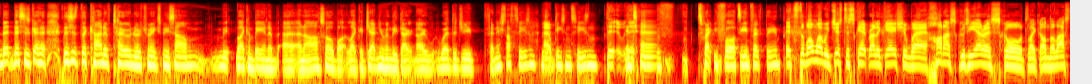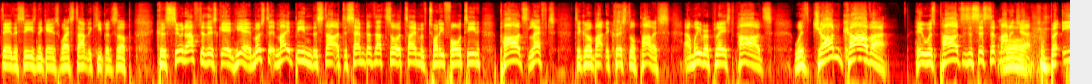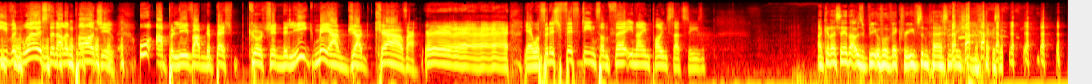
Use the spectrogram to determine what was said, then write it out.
this is good. This is the kind of tone which makes me sound like I'm being a, a, an asshole, but like I genuinely don't know. Where did you finish that season? Was uh, it a decent season the, the, in terms of 2014 15? It's the one where we just escaped relegation, where Jonas Gutierrez scored like on the last day of the season against West Ham to keep us up. Because soon after this game here, it must it might have been the start of December, that sort of time of 2014. Pards left to go back to Crystal Palace, and we replaced Pards with John Carver who was Pardews' assistant oh. manager, oh. but even worse than Alan Pardew. Oh, I believe I'm the best coach in the league. Me, I'm John Carver. yeah, we finished 15th on 39 points that season. And can I say that was a beautiful Vic Reeves impersonation?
